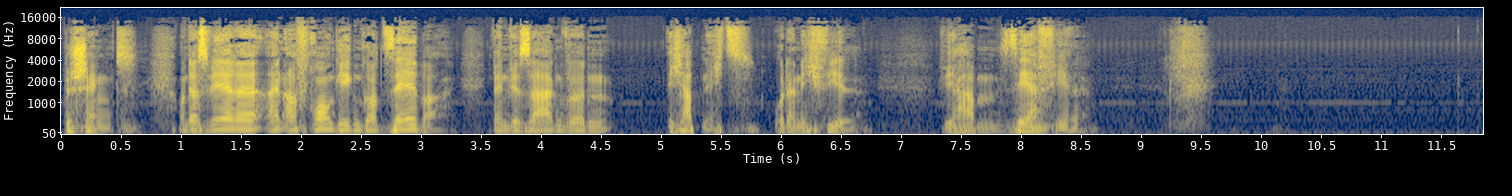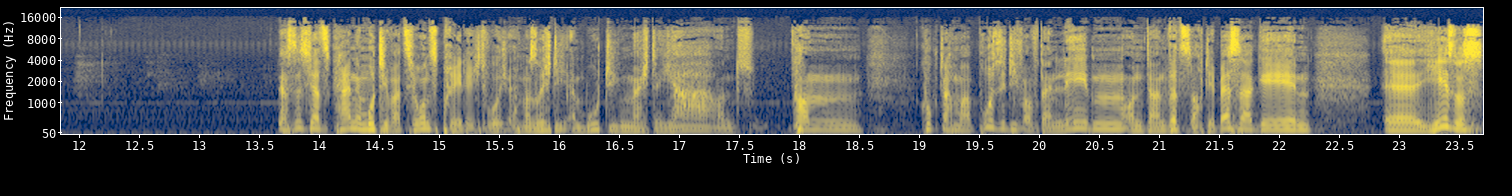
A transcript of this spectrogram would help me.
beschenkt. Und das wäre ein Affront gegen Gott selber, wenn wir sagen würden, ich habe nichts oder nicht viel. Wir haben sehr viel. Das ist jetzt keine Motivationspredigt, wo ich euch mal so richtig ermutigen möchte, ja, und komm, guck doch mal positiv auf dein Leben und dann wird es auch dir besser gehen. Äh, Jesus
